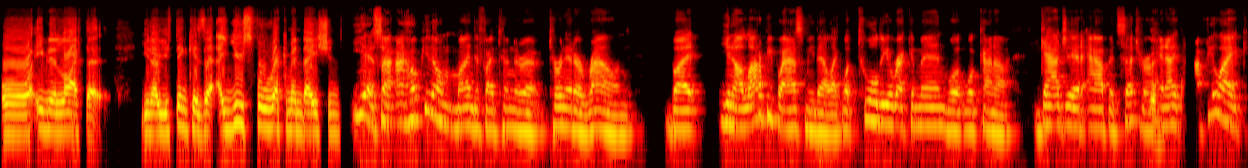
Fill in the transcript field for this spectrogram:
or even in life that you know you think is a, a useful recommendation. Yes, I, I hope you don't mind if I turn it turn it around. But you know, a lot of people ask me that, like, what tool do you recommend? What what kind of gadget, app, etc. Yeah. And I I feel like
